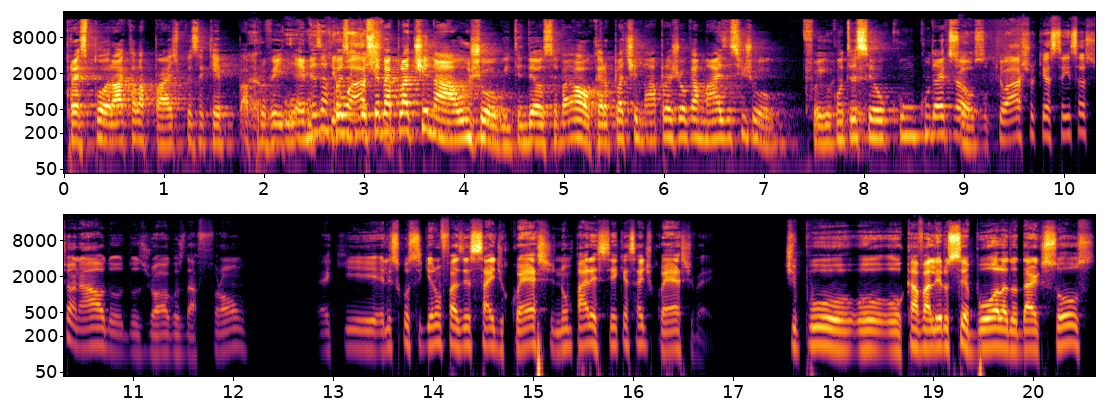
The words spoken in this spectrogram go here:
para explorar aquela parte, porque você quer aproveitar. É, é a mesma coisa que, que você vai platinar o jogo, entendeu? Você vai, ó, oh, eu quero platinar para jogar mais esse jogo. Foi o que aconteceu com, com Dark Souls. Não, o que eu acho que é sensacional do, dos jogos da From é que eles conseguiram fazer side quest não parecer que é side quest, velho. Tipo o, o Cavaleiro Cebola do Dark Souls.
